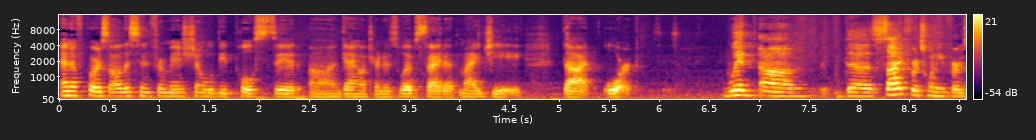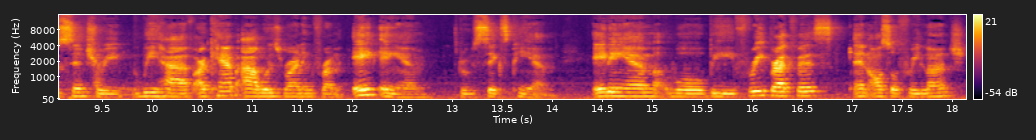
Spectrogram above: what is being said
And of course, all this information will be posted on Gang Alternatives website at myga.org. With um, the site for 21st Century, we have our camp hours running from 8 a.m. through 6 p.m. 8 a.m. will be free breakfast and also free lunch.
